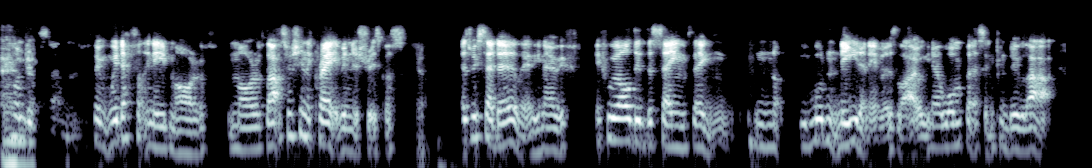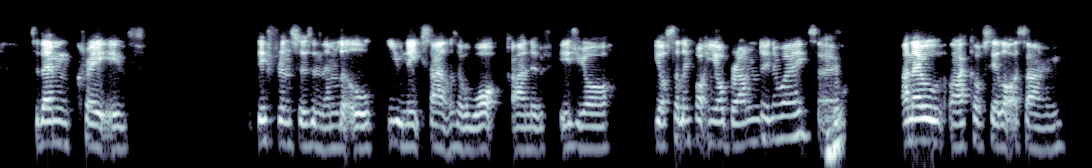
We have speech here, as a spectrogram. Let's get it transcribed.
And 100%. I think we definitely need more of more of that, especially in the creative industries, because yeah, as we said earlier, you know, if if we all did the same thing, no, we wouldn't need any of us. Like, you know, one person can do that. So them creative differences and them little unique styles are what kind of is your your selling point and your brand in a way. So mm-hmm. I know, like, obviously, a lot of time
